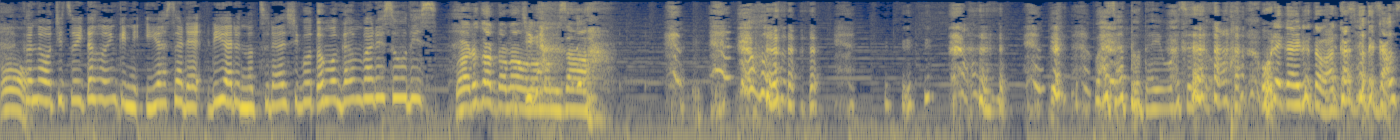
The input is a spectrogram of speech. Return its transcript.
この落ち着いた雰囲気に癒され、リアルの辛い仕事も頑張れそうです。悪かったな、おなもみさん。わざとだよ、わざと。俺が入れた分かっててか。そう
